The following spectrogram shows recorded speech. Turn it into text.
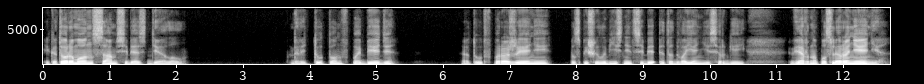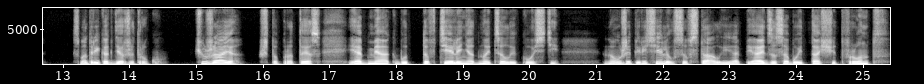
и которым он сам себя сделал. Да ведь тут он в победе, а тут в поражении, — поспешил объяснить себе это двояние Сергей. Верно, после ранения. Смотри, как держит руку. Чужая, что протез, и обмяк, будто в теле ни одной целой кости — но уже переселился, встал и опять за собой тащит фронт.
